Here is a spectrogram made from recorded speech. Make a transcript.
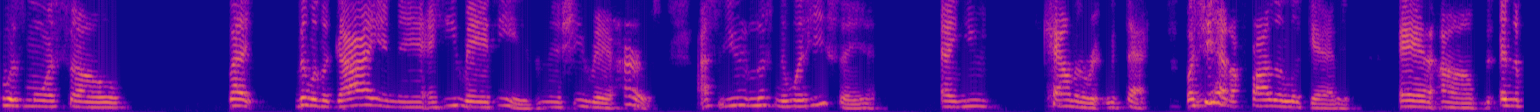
it was more so like there was a guy in there and he read his and then she read hers. I said, you listen to what he said and you counter it with that. But she had a father look at it, and um, and the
